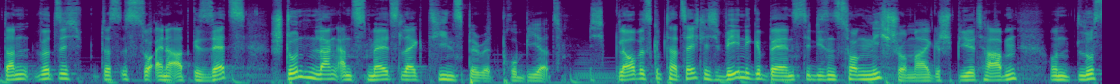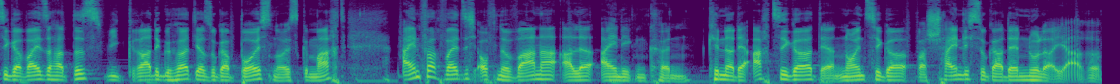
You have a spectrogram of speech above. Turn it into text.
Dann wird sich, das ist so eine Art Gesetz, stundenlang an Smells Like Teen Spirit probiert. Ich glaube, es gibt tatsächlich wenige Bands, die diesen Song nicht schon mal gespielt haben. Und lustigerweise hat das, wie gerade gehört, ja sogar Boys Noise gemacht. Einfach weil sich auf Nirvana alle einigen können. Kinder der 80er, der 90er, wahrscheinlich sogar der Nullerjahre.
